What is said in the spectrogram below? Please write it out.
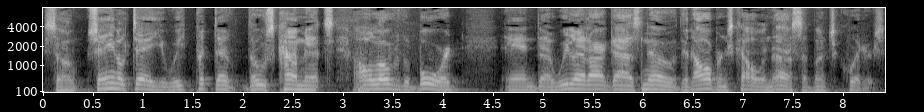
So Shane will tell you, we put the, those comments all over the board, and uh, we let our guys know that Auburn's calling us a bunch of quitters.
